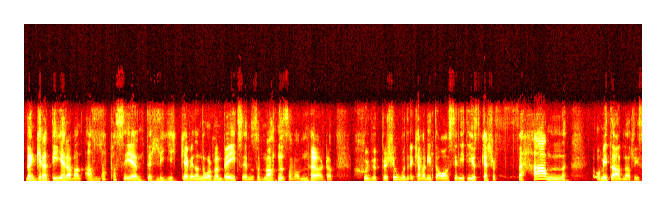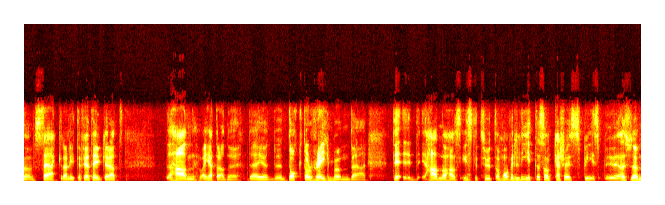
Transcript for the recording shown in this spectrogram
Men graderar man alla patienter lika? medan Norman Bates ändå som mannen som har mördat sju personer kan man inte avse lite just kanske för han om inte annat liksom säkra lite för jag tänker att han, vad heter han nu? Det är ju Dr. Raymond där. Det, han och hans institut, de har väl lite som kanske spe, spe, alltså,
